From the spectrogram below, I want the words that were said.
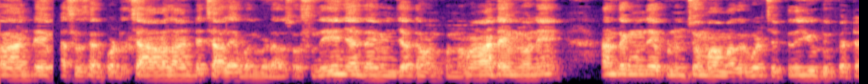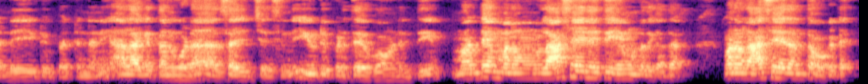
అంటే అసలు సరిపడదు చాలా అంటే చాలా ఇబ్బంది పడాల్సి వస్తుంది. ఏం చేద్దాం ఏం చేద్దాం అనుకున్నాము ఆ టైంలోనే అంతకుముందు ఎప్పటి నుంచో మా మదర్ కూడా చెప్పింది యూట్యూబ్ పెట్టండి యూట్యూబ్ పెట్టండి అని. అలాగే తను కూడా సజెస్ట్ చేసింది యూట్యూబ్ పెడితే బాగుండిద్ది. అంటే మనం లాస్ అయ్యేది అయితే ఏముండదు కదా. మనం లాస్ అయ్యేదంతా ఒకటే.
